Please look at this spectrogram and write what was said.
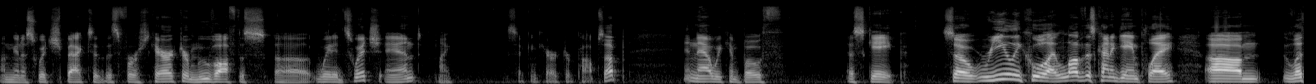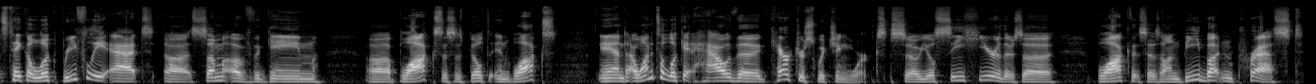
I'm going to switch back to this first character, move off this uh, weighted switch, and my second character pops up. And now we can both escape. So really cool. I love this kind of gameplay. Um, let's take a look briefly at uh, some of the game uh, blocks. This is built in blocks. And I wanted to look at how the character switching works. So you'll see here there's a block that says on B button pressed,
